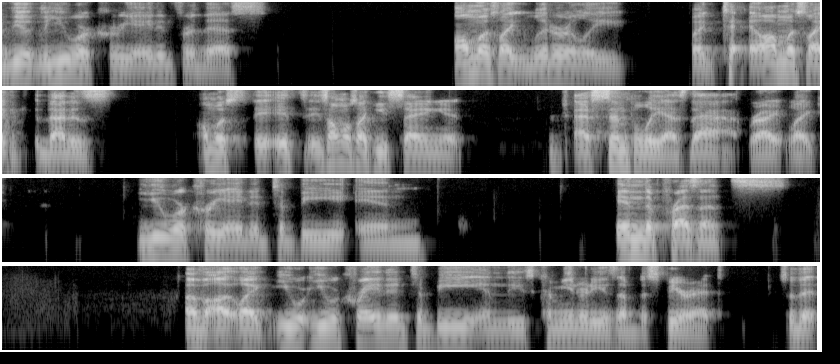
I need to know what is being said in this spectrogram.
like you, you were created for this. Almost like literally like t- almost like that is almost it- it's it's almost like he's saying it as simply as that right? Like you were created to be in in the presence of uh, like you were you were created to be in these communities of the spirit so that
